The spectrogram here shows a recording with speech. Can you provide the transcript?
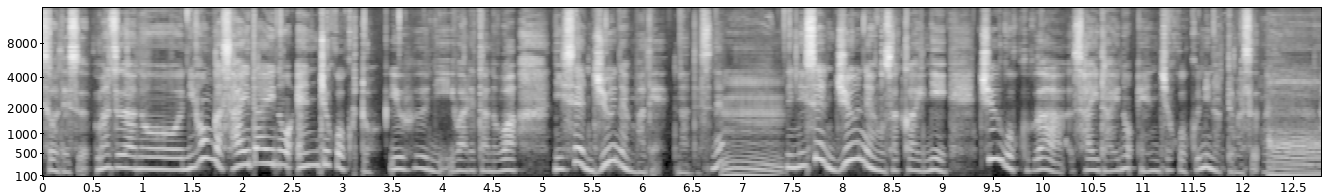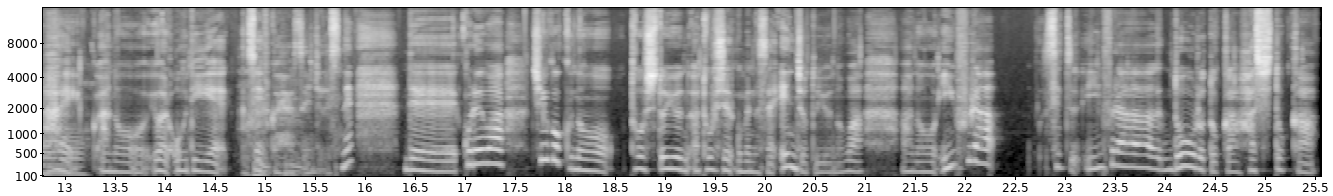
そうです。まず、あの、日本が最大の援助国というふうに言われたのは、2010年までなんですね。うんで2010年を境に中国が最大の援助国になってます。はい、あのいわゆる ODA 政府開発援助ですね。でこれは中国の投資というのあ投資ごめんなさい援助というのはあのインフラ設インフラ道路とか橋とか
